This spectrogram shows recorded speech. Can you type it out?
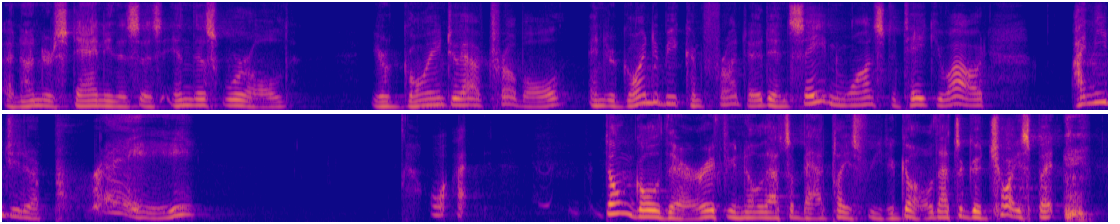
an understanding that says, in this world, you're going to have trouble and you're going to be confronted, and Satan wants to take you out. I need you to pray. Well, I, don't go there if you know that's a bad place for you to go. That's a good choice, but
